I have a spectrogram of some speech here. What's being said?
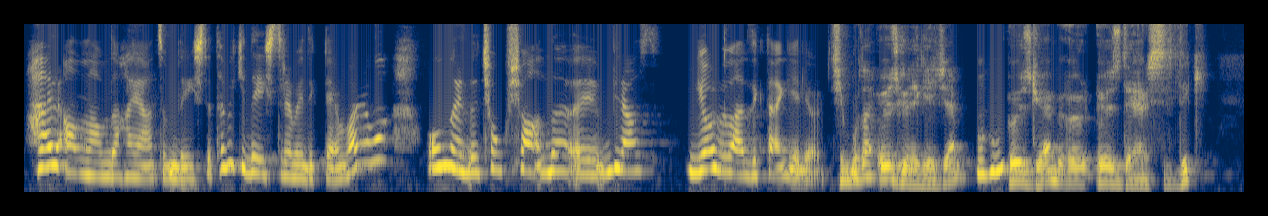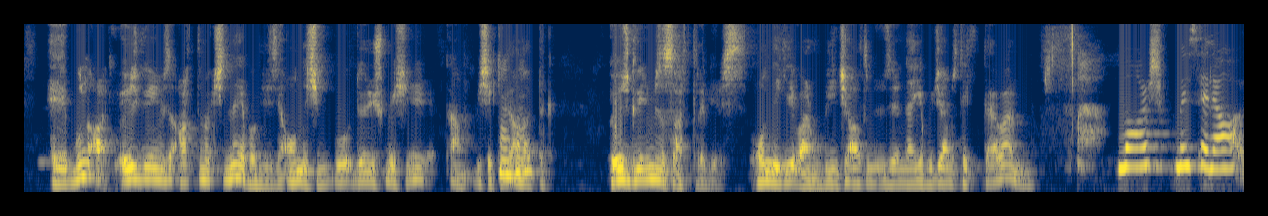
Her anlamda hayatım değişti. Tabii ki değiştiremediklerim var ama onları da çok şu anda e, biraz görmemezlikten geliyorum. Şimdi buradan özgüvene geleceğim. Hı hı. Özgüven ve ö- özdeğersizlik. E, bunu özgüvenimizi arttırmak için ne yapabiliriz? Yani onun için bu dönüşme işini tam bir şekilde Hı hı. anlattık. Özgüvenimizi nasıl arttırabiliriz? Onunla ilgili var mı? Bilinçaltımız üzerinden yapacağımız teknikler var mı? Var. Mesela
